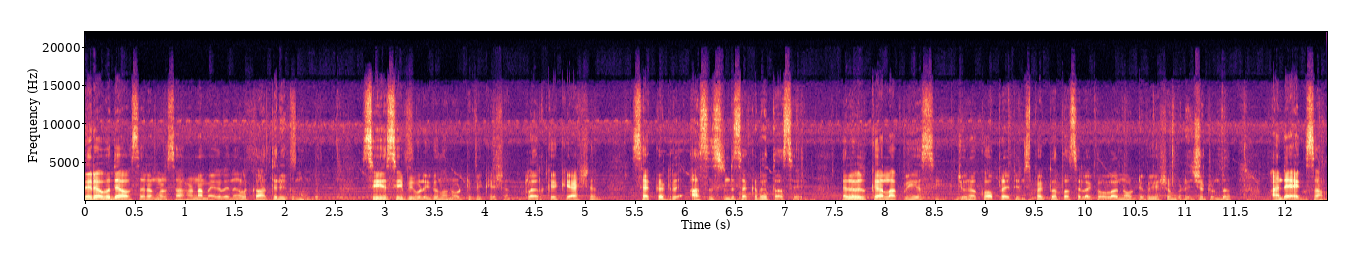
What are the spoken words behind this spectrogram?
നിരവധി അവസരങ്ങൾ സഹകരണ മേഖലയിൽ നിങ്ങൾ കാത്തിരിക്കുന്നുണ്ട്. സി എസ് സി ബി വിളിക്കുന്ന notification clerk cashier secretary assistant secretary തഹസീൽ. നിലവിൽ Kerala P S C junior cooperate inspector തഹസീലൊക്കെയുള്ള നോട്ടിഫിക്കേഷൻ വിളിച്ചിട്ടുണ്ട്. അതിന്റെ എക്സാം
